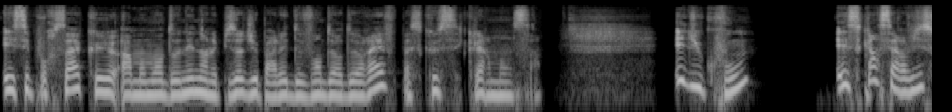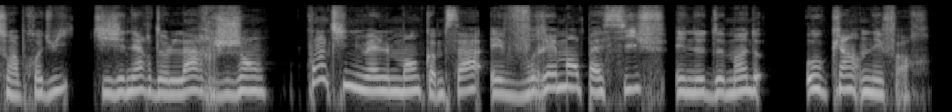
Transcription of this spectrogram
Et c'est pour ça qu'à un moment donné dans l'épisode, je parlais de vendeur de rêve parce que c'est clairement ça. Et du coup, est-ce qu'un service ou un produit qui génère de l'argent continuellement comme ça est vraiment passif et ne demande aucun effort?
